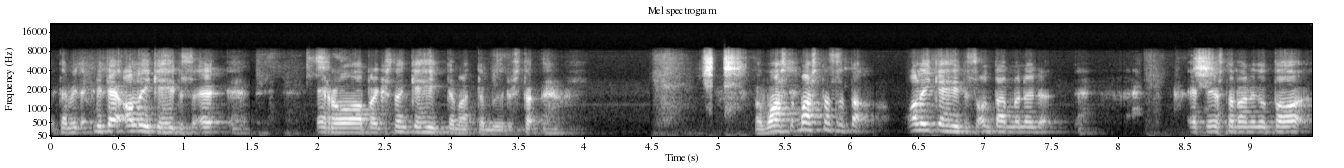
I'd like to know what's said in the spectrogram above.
Että miten, miten alikehitys e-, eroaa pelkästään kehittämättömyydestä? No vasta, vastaus, että alikehitys on tämmöinen, että jos tämä niin, tota,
